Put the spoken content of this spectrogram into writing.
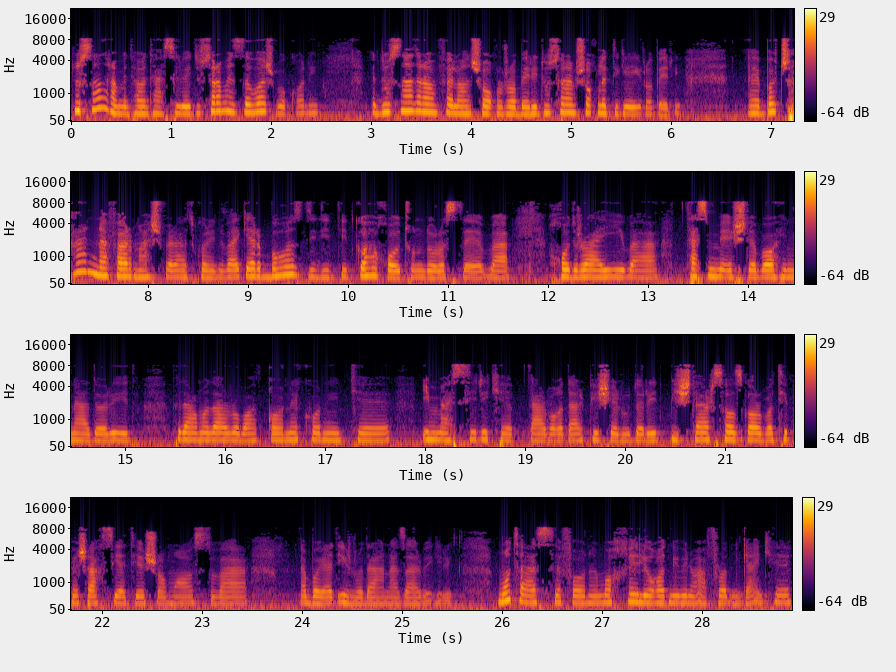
دوست ندارم می‌تونم تحصیل بدی دوست دارم ازدواج بکنی. دوست ندارم فلان شغل رو بری دوست دارم شغل دیگه ای رو بری. با چند نفر مشورت کنید و اگر باز دیدید دیدگاه خودتون درسته و خودرایی و تصمیم اشتباهی ندارید پدر مادر رو باید قانع کنید که این مسیری که در واقع در پیش رو دارید بیشتر سازگار با تیپ شخصیتی شماست و باید این رو در نظر بگیرید. متاسفانه ما خیلی اوقات می‌بینیم افراد میگن که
